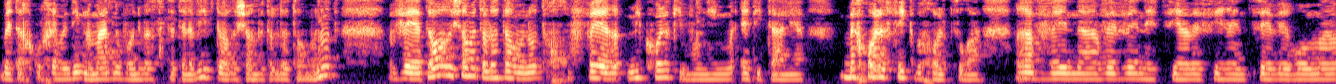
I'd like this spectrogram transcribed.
בטח כולכם יודעים, למדנו באוניברסיטת תל אביב תואר ראשון בתולדות האומנות, והתואר הראשון בתולדות האומנות חופר מכל הכיוונים את איטליה, בכל אפיק, בכל צורה. רבנה וונציה ופירנצה ורומא,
